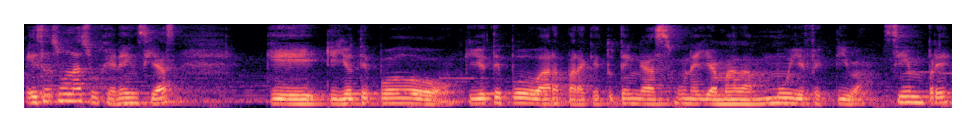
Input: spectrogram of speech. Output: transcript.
Esas son las sugerencias que, yo te puedo, que yo te puedo dar para que tú tengas una llamada muy efectiva. Siempre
